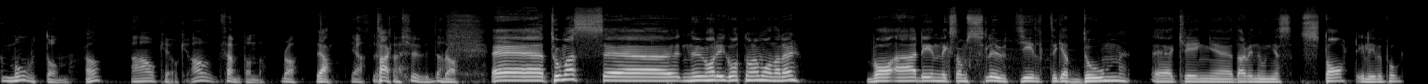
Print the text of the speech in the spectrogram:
Mot dem. Ja. Ah, okej, okej. Ja, 15 då. Bra. Ja, Ja. tack. Bra. Eh, Thomas, eh, nu har det gått några månader. Vad är din liksom slutgiltiga dom eh, kring eh, Darwin Nunez start i Liverpool?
